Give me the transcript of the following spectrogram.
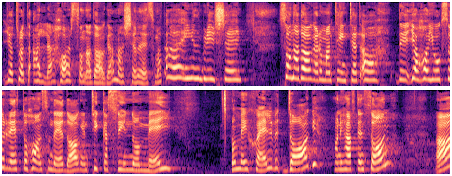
jag tror att alla har sådana dagar, man känner som att ah, ingen bryr sig. Sådana dagar då man tänkte att ah, det, jag har ju också rätt att ha en sån där dag, en tycka synd om mig, om mig själv. Dag, har ni haft en sån? Ja,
